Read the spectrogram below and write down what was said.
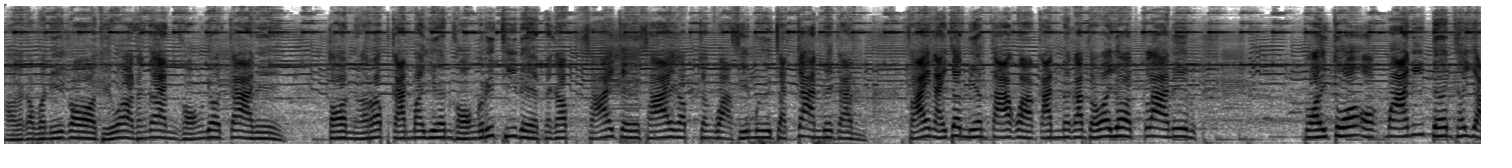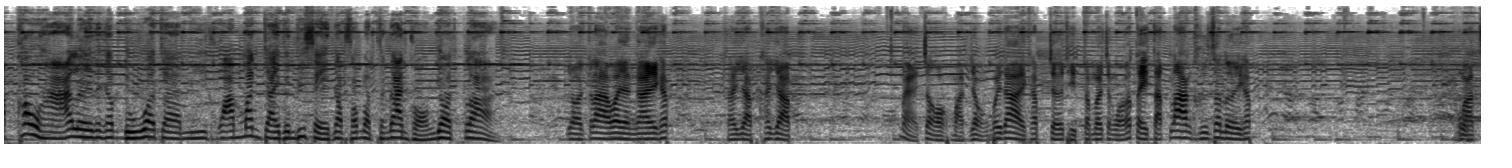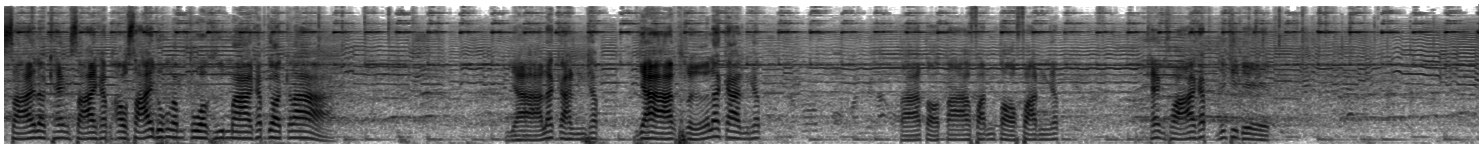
เอาละครับวันนี้ก็ถือว่าทางด้านของยอดกล้านี่ตอนรับการมาเยือนของฤทธิเดชนะครับซ้ายเจอซ้ายครับจังหวะฝีมือจัดจ้านด้วยกันซ้ายไหนจะเนียนตากว่ากันนะครับ แต่ว่ายอดกล้านี่ปล่อยตัวออกมานี่เดินขยับเข้าหาเลยนะครับ ดูว่าจะมีความมั่นใจเป็นพิเศษครับสำหรับทางด้านของยอดกล้า ยอดกล้าว่ายังไงครับ ขยับขยับแหมจะออกหมัดยังออกไม่ได้ครับ เจอถีบทำลายจังหวะก็เตะตัดล่างคืนซะเลยครับ หมัดซ้ายแล้วแข้งซ้ายครับเอาซ้ายล้วงลำตัวคืนมาครับยอดกล้า อย่าละกันครับ อย่าเผลอละกันครับ ตาต่อตาฟันต่อฟันครับ แข้งขวาครับนิติเดช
